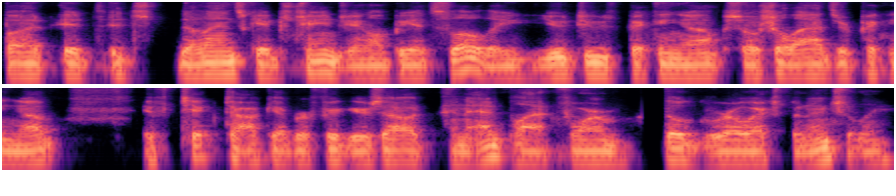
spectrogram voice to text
but it, it's the landscape's changing, albeit slowly. YouTube's picking up, social ads are picking up. If TikTok ever figures out an ad platform, they'll grow exponentially.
